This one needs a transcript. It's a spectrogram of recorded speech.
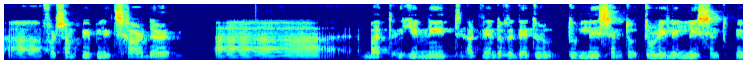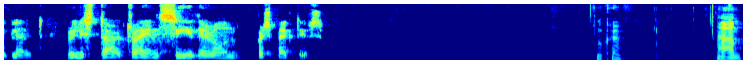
uh, for some people it's harder. Uh, but you need, at the end of the day, to, to listen, to, to really listen to people and really start try and see their own perspectives. Okay. Um,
